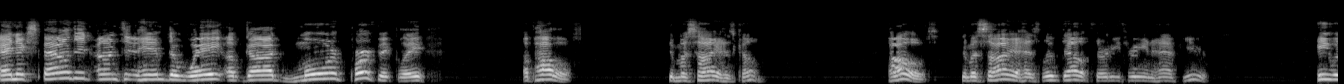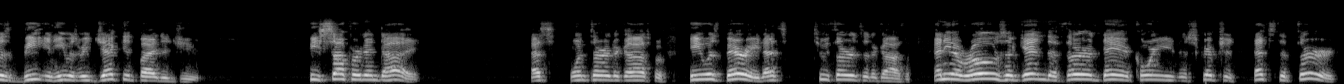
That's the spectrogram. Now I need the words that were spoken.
and expounded unto him the way of God more perfectly. Apollos, the Messiah has come. Apollos, the Messiah has lived out 33 and a half years. He was beaten. He was rejected by the Jews. He suffered and died. That's one third of the gospel. He was buried. That's two thirds of the gospel. And he arose again the third day according to the scriptures. That's the third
